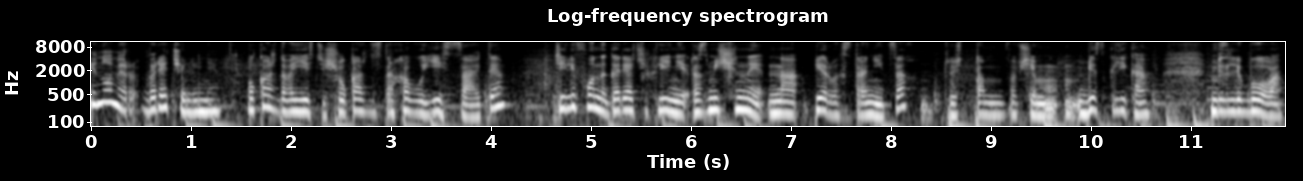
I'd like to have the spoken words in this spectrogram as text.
и номер горячей линии. У каждого есть еще, у каждой страховой есть сайты, Телефоны горячих линий размещены на первых страницах, то есть там вообще без клика, без любого.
